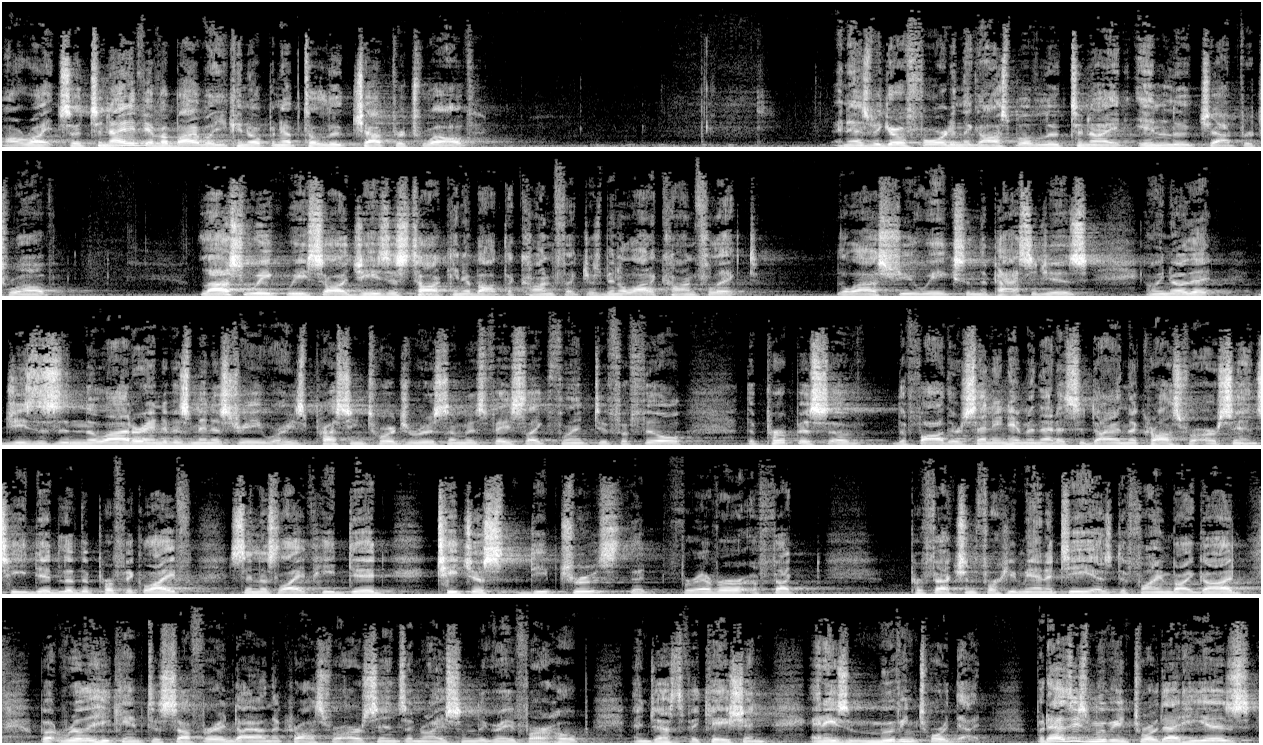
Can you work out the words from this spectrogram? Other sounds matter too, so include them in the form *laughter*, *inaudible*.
All right, so tonight, if you have a Bible, you can open up to Luke chapter 12. And as we go forward in the Gospel of Luke tonight, in Luke chapter 12, last week we saw Jesus talking about the conflict. There's been a lot of conflict the last few weeks in the passages, and we know that Jesus is in the latter end of his ministry where he's pressing toward Jerusalem, his face like flint, to fulfill the purpose of the Father sending him, and that is to die on the cross for our sins. He did live the perfect life, sinless life. He did teach us deep truths that forever affect perfection for humanity as defined by God. But really, he came to suffer and die on the cross for our sins and rise from the grave for our hope and justification. And he's moving toward that. But as he's moving toward that, he is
